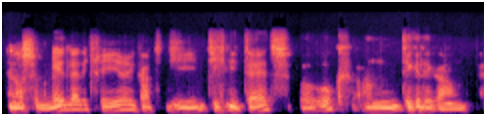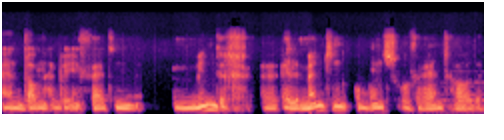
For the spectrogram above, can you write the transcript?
En als we medelijden creëren, gaat die digniteit ook aan diggelen gaan. En dan hebben we in feite minder eh, elementen om ons overeind te houden.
